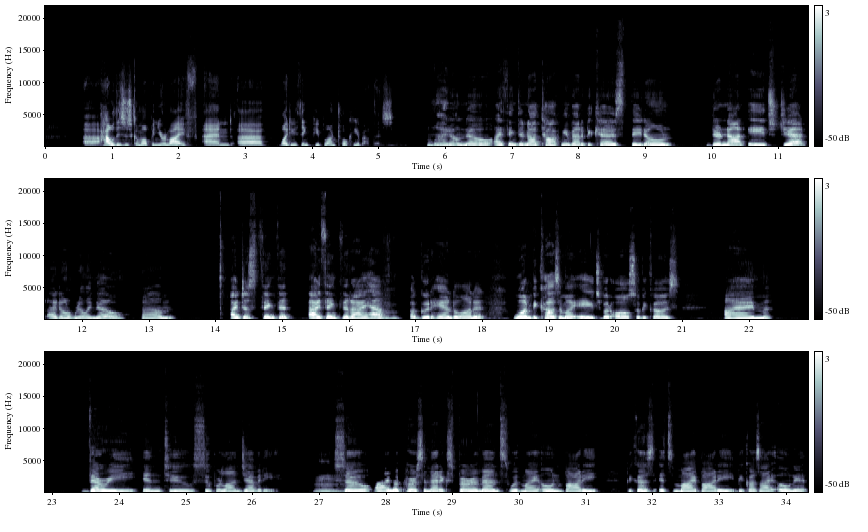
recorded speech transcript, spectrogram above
uh, how this has come up in your life and uh, why do you think people aren't talking about this? I don't know. I think they're not talking about it because they don't. They're not aged yet. I don't really know. Um, I just think that I think that I have a good handle on it. One because of my age, but also because I'm very into super longevity. Mm. So I'm a person that experiments with my own body because it's my body, because I own it.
